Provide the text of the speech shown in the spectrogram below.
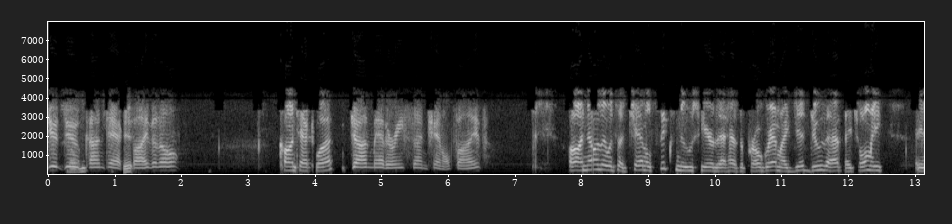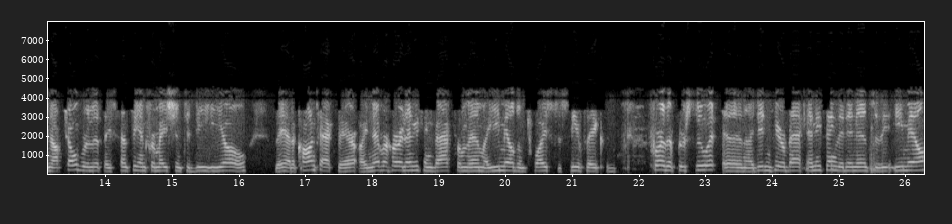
you do Um, Contact it- 5 at all? Contact what? John Matarese on Channel 5? Uh, no, there was a Channel 6 News here that has a program. I did do that. They told me in October that they sent the information to DEO. They had a contact there. I never heard anything back from them. I emailed them twice to see if they could further pursue it, and I didn't hear back anything. They didn't answer the email.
